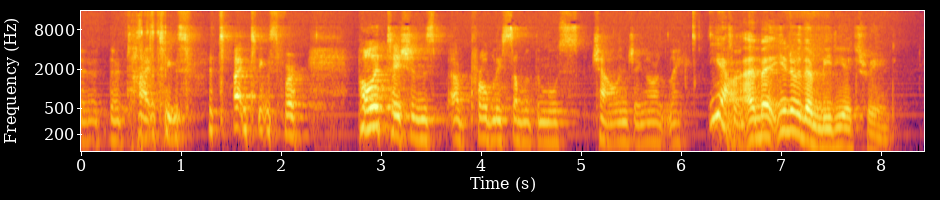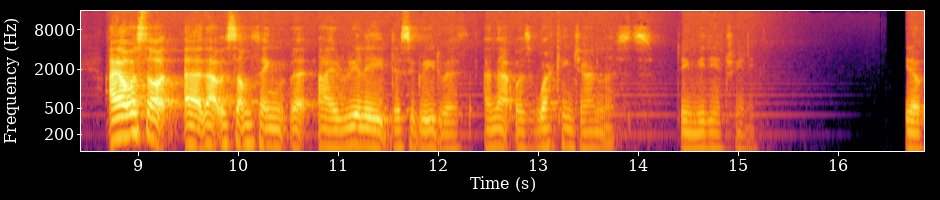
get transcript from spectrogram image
their, their tactics. tactics for politicians are probably some of the most challenging, aren't they? Yeah, and but you know they're media trained. I always thought uh, that was something that I really disagreed with, and that was working journalists doing media training. You know,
